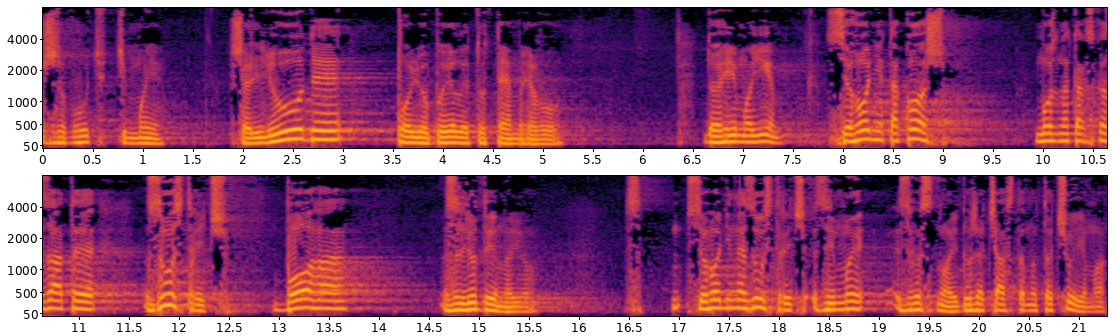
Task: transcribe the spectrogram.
живуть в тьми, що люди полюбили ту темряву. Дорогі мої, сьогодні також, можна так сказати, зустріч Бога з людиною. Сьогодні не зустріч зими з весною. Дуже часто ми то чуємо,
